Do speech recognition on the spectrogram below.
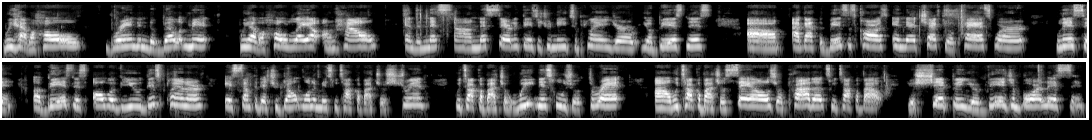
We have a whole branding development. We have a whole layout on how and the next uh, necessarily things that you need to plan your your business. Uh, I got the business cards in there. Check your password. Listen, a business overview. This planner is something that you don't want to miss. We talk about your strength. We talk about your weakness. Who's your threat? Uh, we talk about your sales, your products. We talk about your shipping, your vision board. Listen,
